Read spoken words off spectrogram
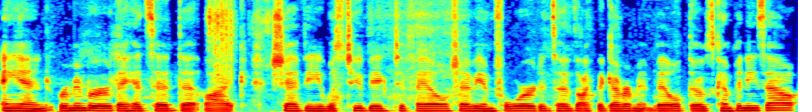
And remember, they had said that like Chevy was too big to fail, Chevy and Ford. And so, like, the government bailed those companies out.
